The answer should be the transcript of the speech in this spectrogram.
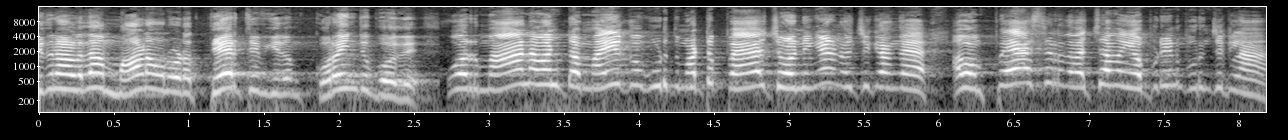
இதனாலதான் மாணவனோட தேர்ச்சி விகிதம் குறைந்து போகுது. ஒரு மாணவன்கிட்ட மயக்க கொடுத்து மட்டும் பேச சொன்னீங்கன்னு வச்சுக்கோங்க. அவன் பேசுறத வச்சு அவன் எப்படின்னு புரிஞ்சுக்கலாம்.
